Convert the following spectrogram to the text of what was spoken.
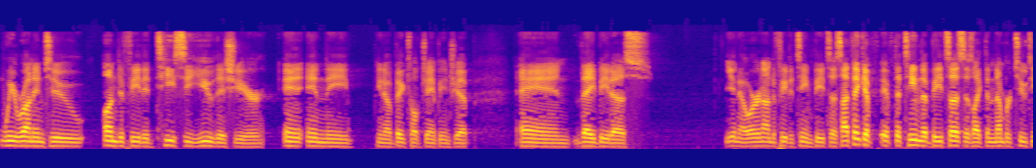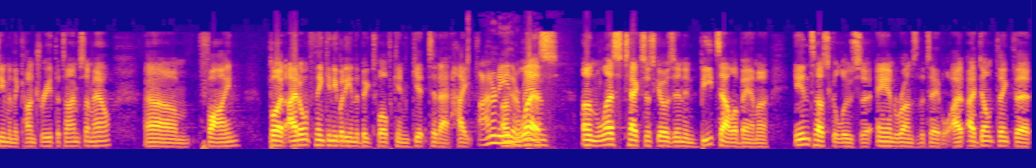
we run into undefeated TCU this year in, in the you know, Big 12 championship, and they beat us, you know, or an undefeated team beats us. I think if, if the team that beats us is like the number two team in the country at the time somehow, um, fine. But I don't think anybody in the Big 12 can get to that height. I don't either, unless man. unless Texas goes in and beats Alabama in Tuscaloosa and runs the table. I, I don't think that.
